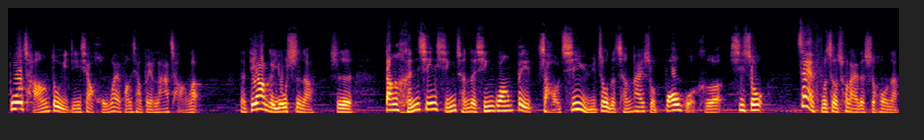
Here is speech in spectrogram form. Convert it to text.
波长都已经向红外方向被拉长了。那第二个优势呢，是当恒星形成的星光被早期宇宙的尘埃所包裹和吸收，再辐射出来的时候呢，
